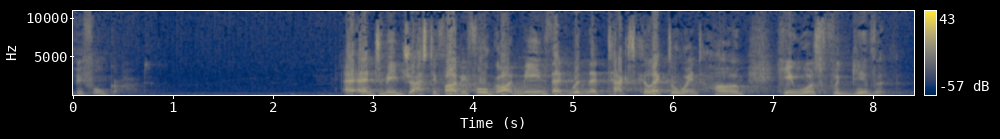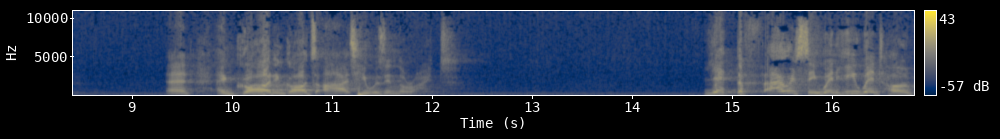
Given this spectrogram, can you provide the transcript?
before God. And to be justified before God means that when the tax collector went home, he was forgiven. And, and God, in God's eyes, he was in the right. Yet the Pharisee, when he went home,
